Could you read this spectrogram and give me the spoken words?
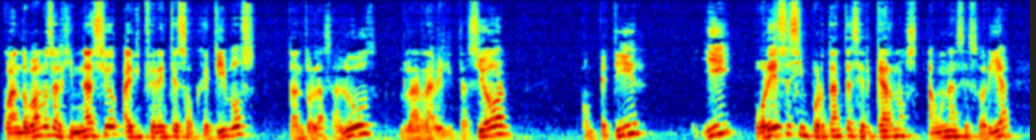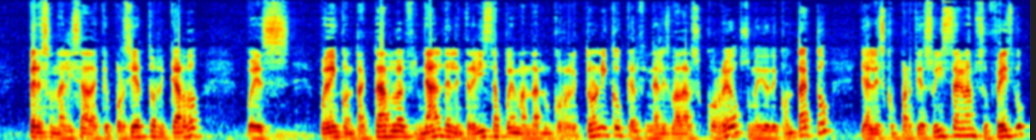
Cuando vamos al gimnasio hay diferentes objetivos, tanto la salud, la rehabilitación, competir y por eso es importante acercarnos a una asesoría personalizada, que por cierto, Ricardo, pues pueden contactarlo al final de la entrevista, pueden mandarle un correo electrónico, que al final les va a dar su correo, su medio de contacto, ya les compartí su Instagram, su Facebook,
